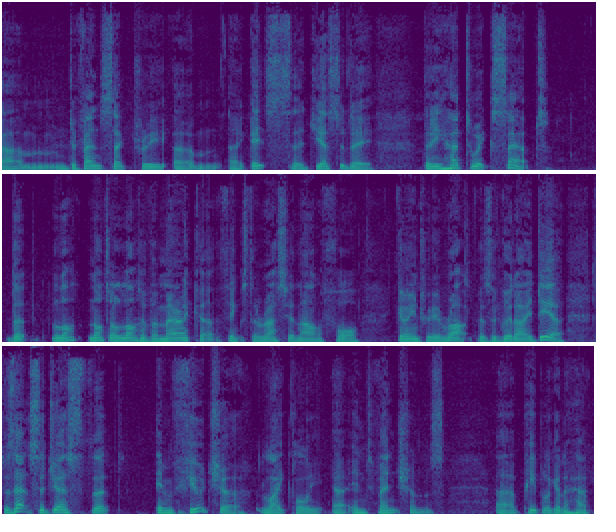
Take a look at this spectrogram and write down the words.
um, Defense Secretary um, uh, Gates said yesterday, that he had to accept that lot, not a lot of America thinks the rationale for going to Iraq was a good idea. Does that suggest that in future likely uh, interventions, uh, people are going to have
